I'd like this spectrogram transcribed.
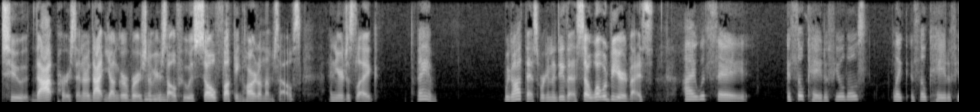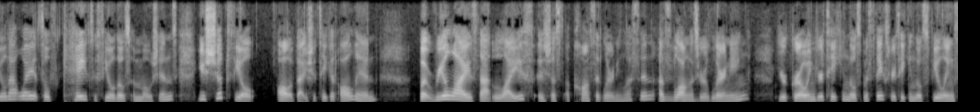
to that person or that younger version Mm-hmm. of yourself who is so fucking hard on themselves and you're just like, "Babe, we got this. We're to do this." So, what would be your advice? I would say it's okay to feel those like it's okay to feel that way. It's okay to feel those emotions. You should feel all of that. You should take it all in, but realize that life is just a constant learning lesson. As long as mm-hmm. you're learning, you're growing, you're taking those mistakes, you're taking those feelings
